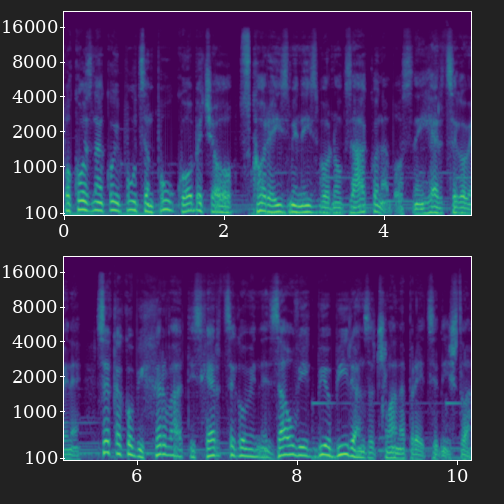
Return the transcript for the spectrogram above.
Po ko zna koji put sam puku obećao skore izmjene izbornog zakona Bosne i Hercegovine, sve kako bi Hrvat iz Hercegovine zauvijek bio biran za člana predsjedništva.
